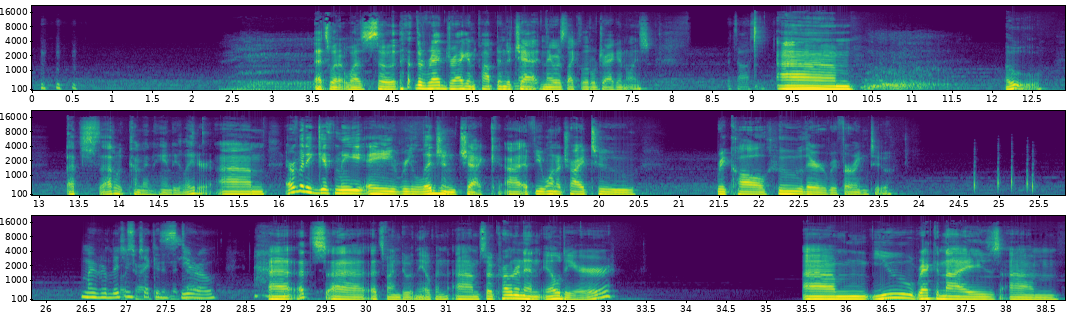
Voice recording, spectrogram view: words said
That's what it was. So the Red Dragon popped into chat, and there was like a little dragon noise. That's awesome. Um. Oh, that's that'll come in handy later. Um, everybody, give me a religion check uh, if you want to try to recall who they're referring to. My religion Oh, sorry, check did it is in the tower. zero. Uh, that's uh, that's fine. Do it in the open. Um, so Cronin and Ildir. Um, you recognize um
